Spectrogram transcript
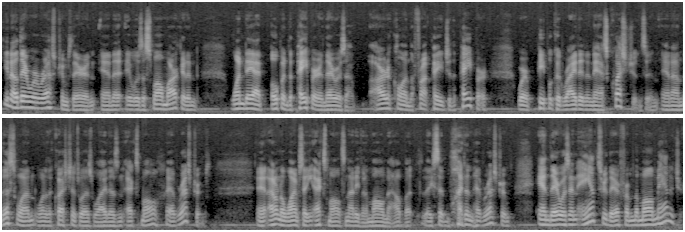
you know, there were restrooms there, and, and it, it was a small market. And one day I opened the paper, and there was an article on the front page of the paper where people could write in and ask questions. And, and on this one, one of the questions was, why doesn't X Mall have restrooms? And I don't know why I'm saying X Mall. It's not even a mall now, but they said, why doesn't it have restrooms? And there was an answer there from the mall manager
